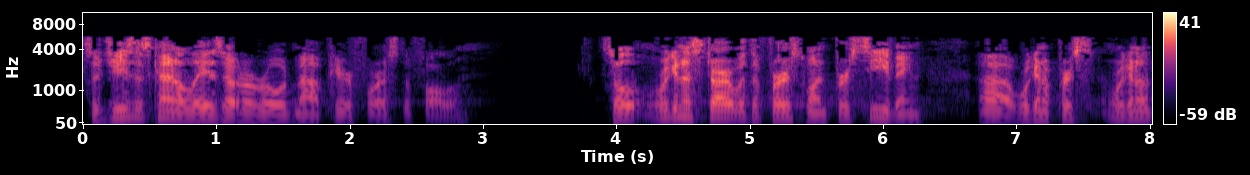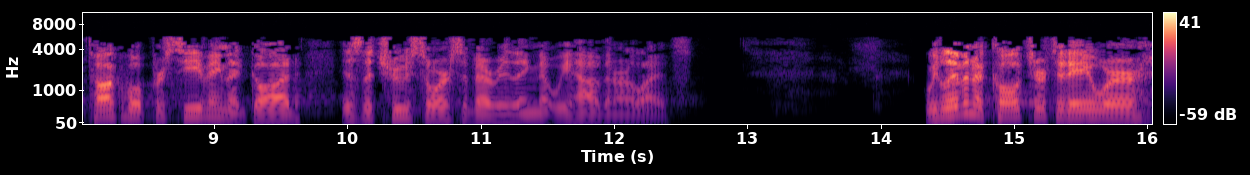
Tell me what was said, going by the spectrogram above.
So Jesus kind of lays out a roadmap here for us to follow. So we're going to start with the first one, perceiving. Uh, we're going to we're going to talk about perceiving that God is the true source of everything that we have in our lives. We live in a culture today where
